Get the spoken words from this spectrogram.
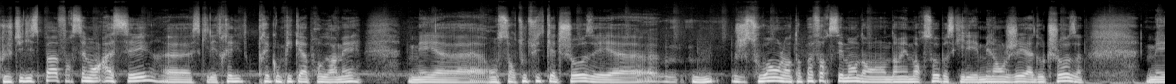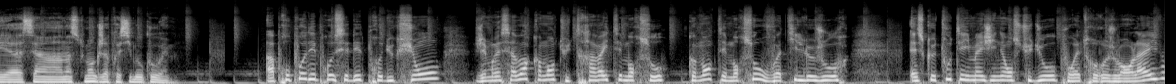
que j'utilise pas forcément assez, parce qu'il est très très compliqué à programmer, mais on sort tout de suite quelque chose et souvent on l'entend pas forcément dans, mes morceaux parce qu'il est mélangé à d'autres choses, mais c'est un instrument que j'apprécie beaucoup. À propos des procédés de production, j'aimerais savoir comment tu travailles tes morceaux. Comment tes morceaux voient-ils le jour? Est-ce que tout est imaginé en studio pour être rejoué en live?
